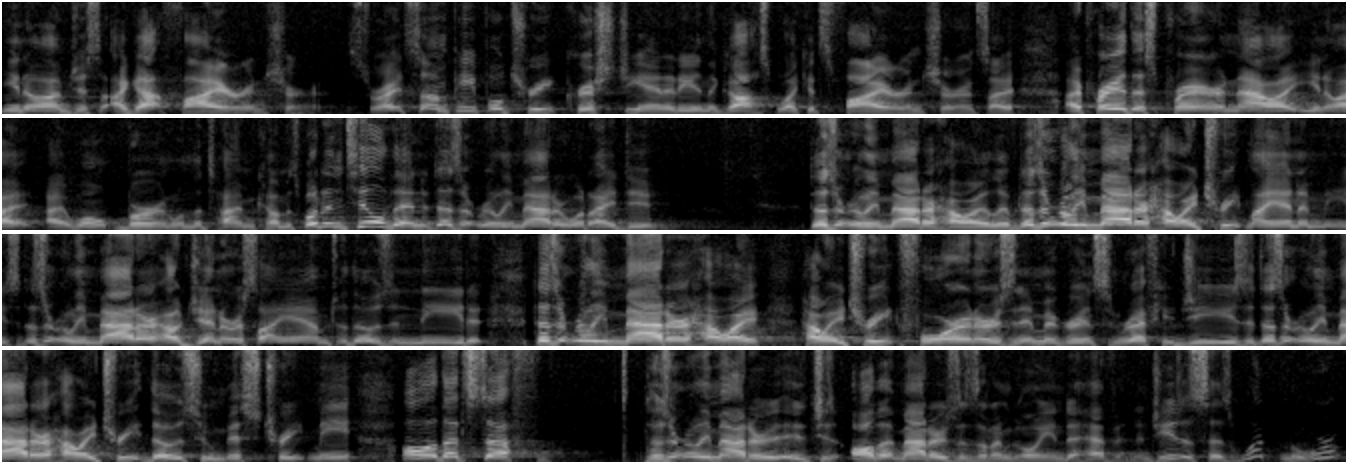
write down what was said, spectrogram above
you know, I'm just, I got fire insurance, right? Some people treat Christianity and the gospel like it's fire insurance. I, I pray this prayer, and now, I, you know, I, I won't burn when the time comes. But until then, it doesn't really matter what I do. It doesn't really matter how I live. It doesn't really matter how I treat my enemies. It doesn't really matter how generous I am to those in need. It doesn't really matter how I, how I treat foreigners and immigrants and refugees. It doesn't really matter how I treat those who mistreat me. All of that stuff doesn't really matter. It just, all that matters is that I'm going into heaven. And Jesus says, What in the world?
